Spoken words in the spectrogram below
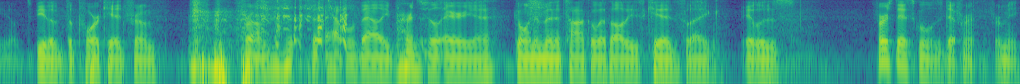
you know, to be the, the poor kid from from the Apple Valley, Burnsville area, going to Minnetonka with all these kids. Like it was first day of school was different for me.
